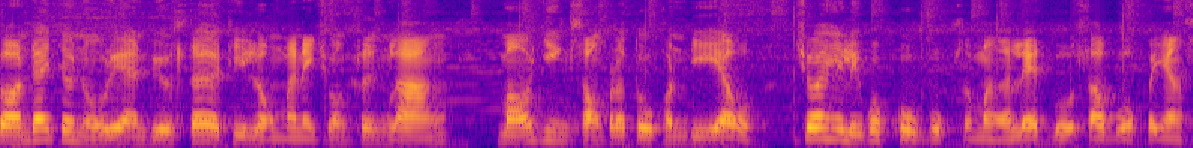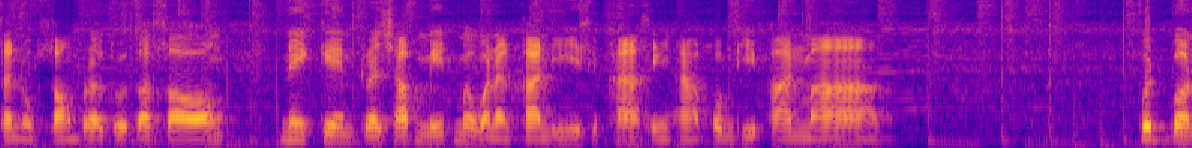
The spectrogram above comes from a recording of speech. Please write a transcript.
ก่อนได้เจ้าหนูเรียนบิลเตอร์ที่ลงมาในช่วงครึ่งหลังเมาส์ยิง 2 ประตูคนเดียว ช่วยให้ลิเวอร์พูลบุกเสมอเลดบูลเซาบวกไปอย่างสนุก 2 ประตูต่อ 2 ในเกมกระชับมิตรเมื่อวันอังคารที่ 25 สิงหาคมที่ผ่านมา ฟุตบอล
